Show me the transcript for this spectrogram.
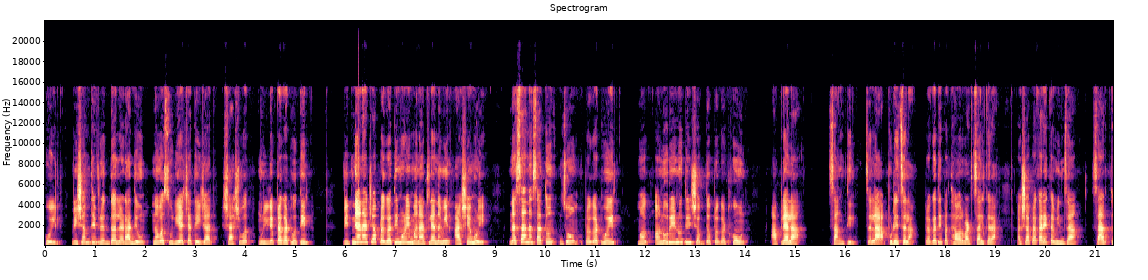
होईल. विषमतेविरुद्ध लढा देऊन नवसूर्याच्या तेजात शाश्वत मूल्य प्रगट होतील. विज्ञानाच्या प्रगतीमुळे मनातल्या नवीन आशेमुळे नसानसातून जोम प्रगट होईल. मग अनुरेणूतील शब्द प्रगट होऊन आपल्याला सांगतील चला पुढे चला प्रगतीपथावर वाटचाल करा. अशा प्रकारे कवींचा सार्थ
